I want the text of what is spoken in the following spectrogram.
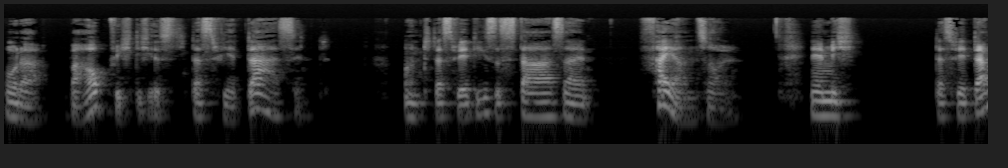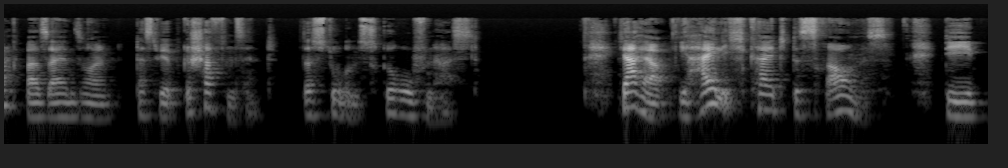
oder überhaupt wichtig ist, dass wir da sind und dass wir dieses Dasein feiern sollen, nämlich dass wir dankbar sein sollen, dass wir geschaffen sind, dass du uns gerufen hast. Ja, Herr, die Heiligkeit des Raumes, die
